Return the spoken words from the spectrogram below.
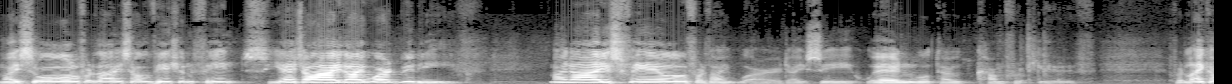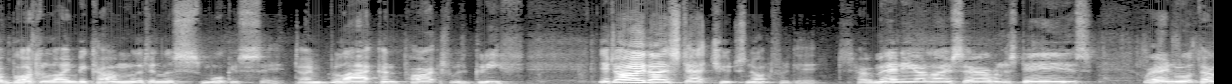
My soul for thy salvation faints, yet I thy word believe. Mine eyes fail for thy word, I say, when wilt thou comfort give? For like a bottle I'm become that in the smoke is set, I'm black and parched with grief, yet I thy statutes not forget. How many are thy servants' days? When wilt thou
